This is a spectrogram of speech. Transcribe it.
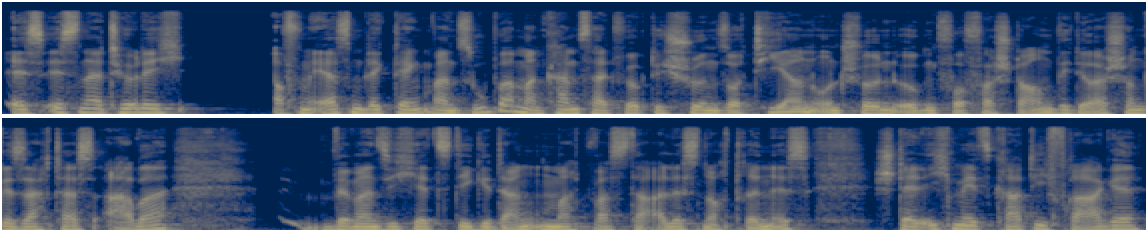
Es ist natürlich auf den ersten Blick denkt man super, man kann es halt wirklich schön sortieren und schön irgendwo verstauen, wie du ja schon gesagt hast, aber wenn man sich jetzt die Gedanken macht, was da alles noch drin ist, stelle ich mir jetzt gerade die Frage,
